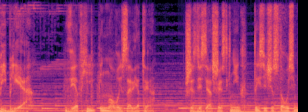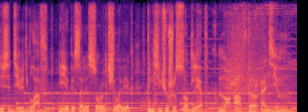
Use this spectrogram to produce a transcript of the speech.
Библия. Ветхий и Новый Заветы. 66 книг, 1189 глав. Ее писали 40 человек, 1600 лет. Но автор один —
